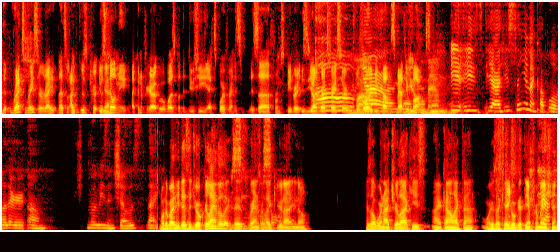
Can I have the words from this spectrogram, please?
the Rex Racer, right? That's what I it was. It was Yeah. killing me. I couldn't figure out who it was, but the douchey ex-boyfriend is is uh, from Speed Racer. He's young Rex Racer Oh, before he yeah, becomes Matthew yeah. Beautiful Fox. man. He, he's yeah he's singing a couple of other um sh- movies and shows like What about he does a Joker line though? Like his friends are like, song. you're not, you know. He's like, we're not your lackeys. I kind of like that. Where he's like, hey, go get the information.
